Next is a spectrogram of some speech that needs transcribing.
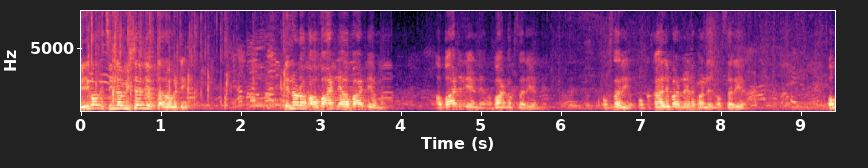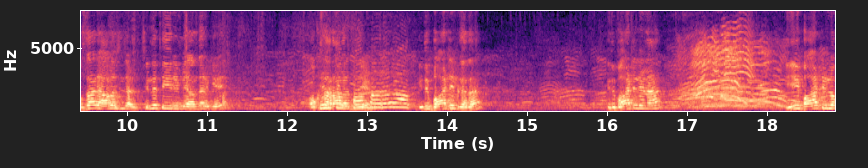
మీకు ఒక చిన్న విషయం చెప్తాను ఒకటి. చిన్నోడు ఒక బాటిల్ ఆ బాటిల్ అమ్మ ఆ బాటిల్ ఇవ్వండి ఆ బాటిల్ ఒకసారి ఇవ్వండి. ఒకసారి ఒక ఖాళీ బాటిల్ అయినా పర్లేదు ఒకసారి ఇవ్వండి. ఒకసారి ఆలోచించండి చిన్న తీరి మీ అందరికి. ఒకసారి ఆలోచించండి. ఇది బాటిల్ కదా? ఇది బాటిలేనా? ఈ బాటిల్లో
